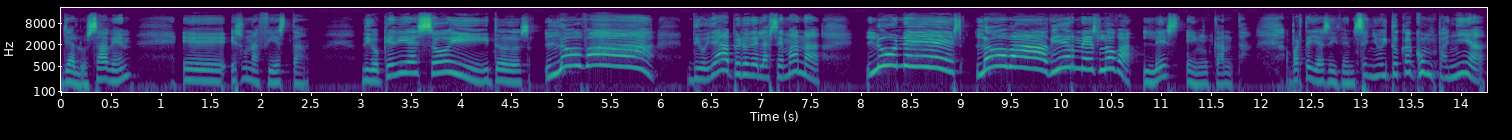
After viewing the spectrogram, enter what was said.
ya lo saben, eh, es una fiesta. Digo, ¿qué día es hoy? Y todos, ¡Loba! Digo, ya, pero de la semana. ¡Lunes! ¡Loba! ¡Viernes, loba! Les encanta. Aparte se dicen, señor, y toca compañía.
